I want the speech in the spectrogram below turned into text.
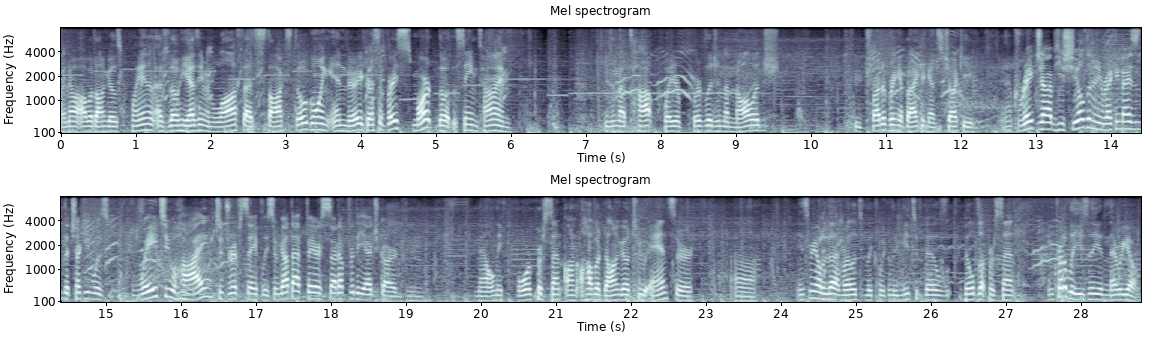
Right now Abadango's playing as though he hasn't even lost that stock. Still going in, very aggressive, very smart though at the same time. Using that top player privilege and the knowledge to try to bring it back against Chuky. Great job. He shielded and he recognizes that Chuky was way too high to drift safely. So he got that fair set up for the edge guard. Now only 4% on Abadango to answer. Uh, needs to be able to do that relatively quickly. Mewtwo builds, builds up percent incredibly easily, and there we go.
